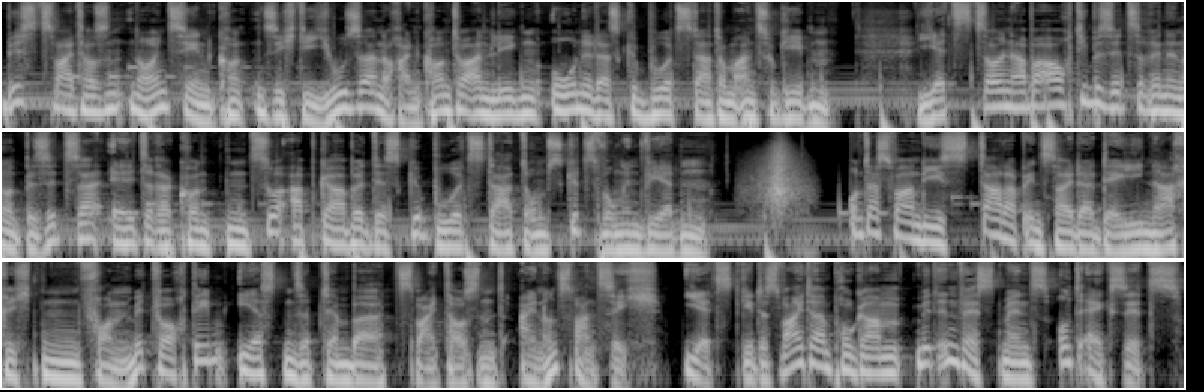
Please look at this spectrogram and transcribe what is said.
Bis 2019 konnten sich die User noch ein Konto anlegen, ohne das Geburtsdatum anzugeben. Jetzt sollen aber auch die Besitzerinnen und Besitzer älterer Konten zur Abgabe des Geburtsdatums gezwungen werden. Und das waren die Startup Insider Daily Nachrichten von Mittwoch, dem 1. September 2021. Jetzt geht es weiter im Programm mit Investments und Exits.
